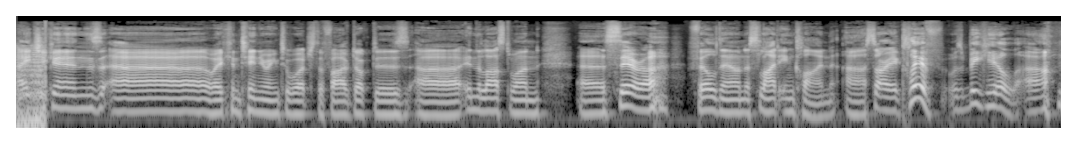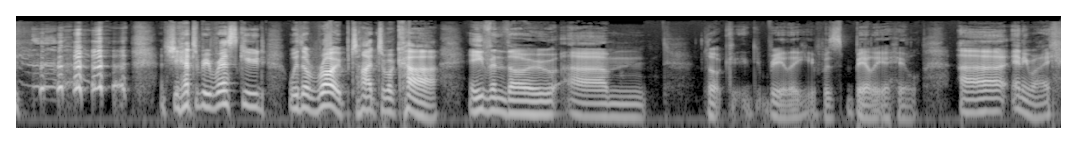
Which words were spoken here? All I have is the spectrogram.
Hey chickens! Uh, continuing to watch the Five Doctors. Uh, in the last one, uh, Sarah fell down a slight incline. Uh, sorry, a cliff. It was a big hill. Um, and she had to be rescued with a rope tied to a car, even though, um, look, really, it was barely a hill. Uh, anyway.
